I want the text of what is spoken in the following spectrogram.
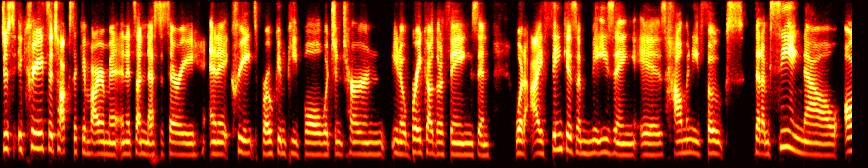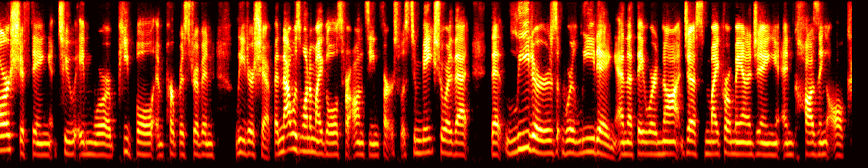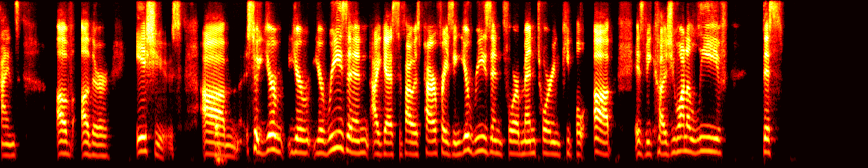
just it creates a toxic environment and it's unnecessary and it creates broken people which in turn you know break other things. And what I think is amazing is how many folks that I'm seeing now are shifting to a more people and purpose driven leadership. And that was one of my goals for On Scene First was to make sure that that leaders were leading and that they were not just micromanaging and causing all kinds of other issues. Um, so your your your reason, I guess, if I was paraphrasing, your reason for mentoring people up is because you want to leave this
